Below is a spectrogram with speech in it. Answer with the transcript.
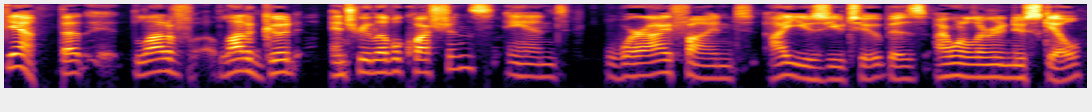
yeah, that a lot of a lot of good entry level questions. And where I find I use YouTube is I want to learn a new skill.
